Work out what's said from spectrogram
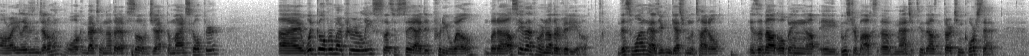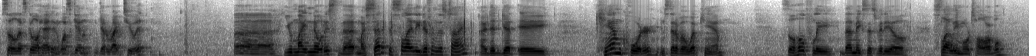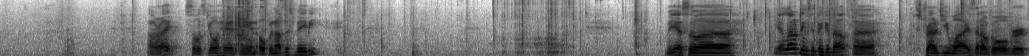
Alrighty, ladies and gentlemen, welcome back to another episode of Jack the Mind Sculptor. I would go over my pre-release, let's just say I did pretty well, but uh, I'll save that for another video. This one, as you can guess from the title, is about opening up a booster box of Magic 2013 core set. So let's go ahead and once again get right to it. Uh, you might notice that my setup is slightly different this time. I did get a camcorder instead of a webcam. So hopefully that makes this video slightly more tolerable. Alright, so let's go ahead and open up this baby. But yeah, so uh, yeah, a lot of things to think about uh, strategy-wise that I'll go over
